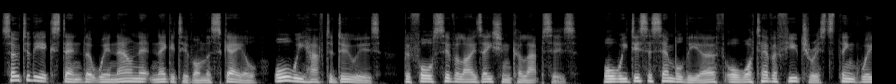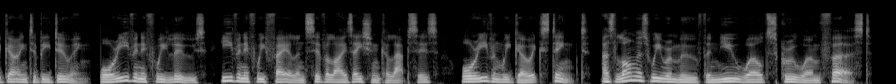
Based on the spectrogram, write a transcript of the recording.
So, to the extent that we're now net negative on the scale, all we have to do is, before civilization collapses, or we disassemble the Earth or whatever futurists think we're going to be doing, or even if we lose, even if we fail and civilization collapses, or even we go extinct, as long as we remove the New World screwworm first,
